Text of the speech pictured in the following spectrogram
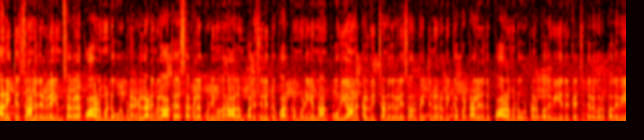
அனைத்து சான்றிதழ்களையும் சகல பாராளுமன்ற உறுப்பினர்கள் அடங்கலாக சகல குடிமகனாலும் பரிசீலித்து பார்க்க முடியும். நான் போலியான கல்வி சான்றிதழ்களை சமர்ப்பித்து நிரூபிக்கப்பட்டால் எனது பாராளுமன்ற உறுப்பினர் பதவி எதிர்க்கட்சித் தலைவர் பதவி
